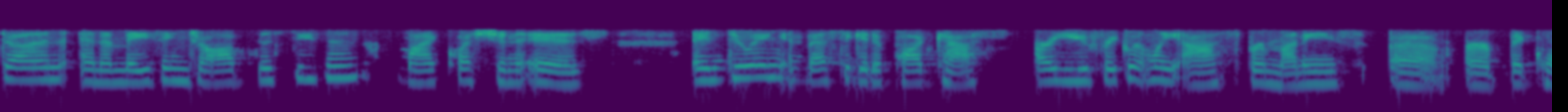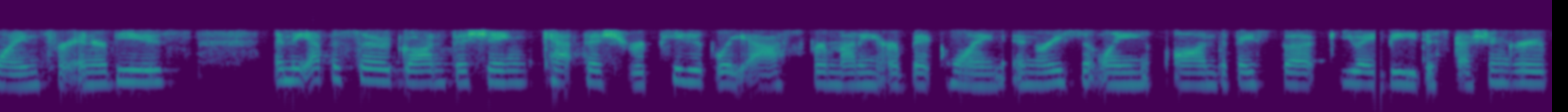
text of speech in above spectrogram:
done an amazing job this season. My question is in doing investigative podcasts, are you frequently asked for monies uh, or bitcoins for interviews? In the episode Gone Fishing, Catfish repeatedly asked for money or Bitcoin, and recently on the Facebook UAV discussion group,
